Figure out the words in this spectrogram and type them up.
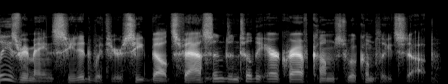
Please remain seated with your seatbelts fastened until the aircraft comes to a complete stop.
